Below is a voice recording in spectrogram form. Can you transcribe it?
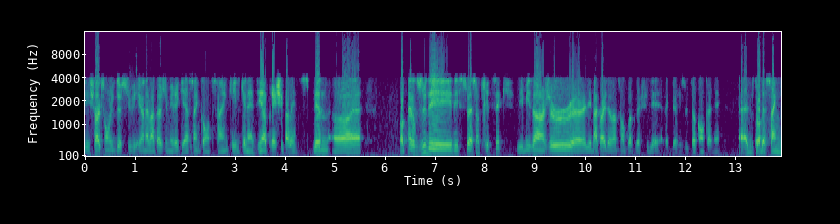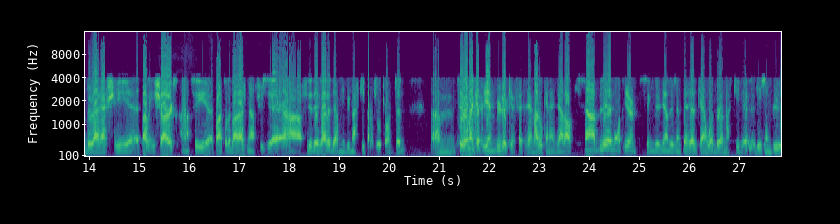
les Sharks ont eu le dessus et un avantage numérique est à 5 contre 5 et le Canadien, prêché par l'indiscipline, a, euh, perdu des, situations critiques, les mises en jeu, euh, les batailles devant son propre filet avec le résultat qu'on connaît. Euh, une victoire de 5-2 arrachée par les Sharks, en, tir- pas en de barrage, mais en, fusil, en filet désert, le dernier but marqué par Joe Thornton. C'est vraiment le quatrième but qui a fait très mal aux Canadiens, alors qu'il semblait montrer un petit signe de vie en deuxième période quand Weber a marqué le, deuxième but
